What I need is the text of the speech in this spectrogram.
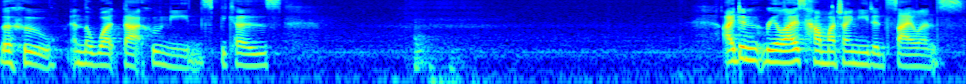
the who and the what that who needs because I didn't realize how much I needed silence.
